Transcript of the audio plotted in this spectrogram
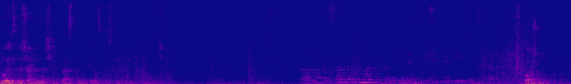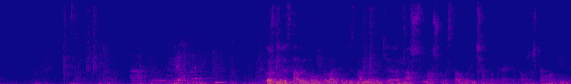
Ну і звичайно наші інвестори, які нас постійно підтримують. Е, Саме тематика війни звучить в якійсь В кожній. А В кожній виставі, ну давайте візьмемо навіть е, наш, нашу виставу Річарда Третього. Там же ж тема війни.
